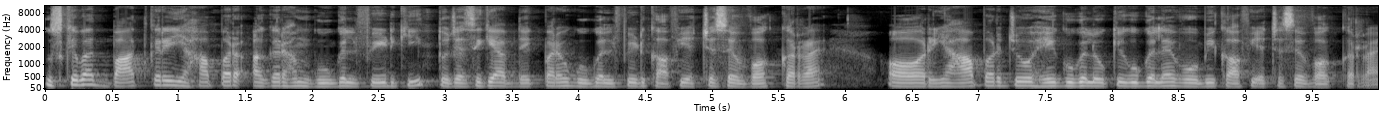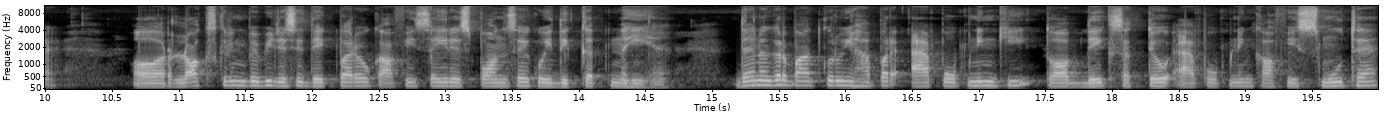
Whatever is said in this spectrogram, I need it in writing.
उसके बाद बात करें यहाँ पर अगर हम गूगल फ़ीड की तो जैसे कि आप देख पा रहे हो गूगल फ़ीड काफ़ी अच्छे से वर्क कर रहा है। और यहाँ पर जो है गूगल ओके गूगल है, वो भी काफ़ी अच्छे से वर्क कर रहा है। और लॉक स्क्रीन पे भी जैसे देख पा रहे हो, काफ़ी सही रिस्पॉन्स है, कोई दिक्कत नहीं है। देन अगर बात करूँ यहाँ पर ऐप ओपनिंग की तो आप देख सकते हो ऐप ओपनिंग काफ़ी स्मूथ है।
